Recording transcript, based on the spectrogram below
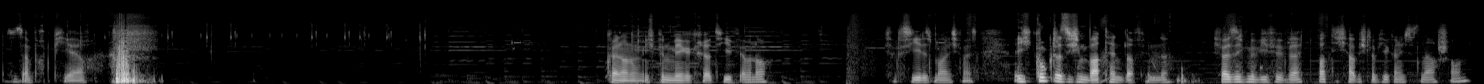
Das ist einfach Pierre. Keine Ahnung, ich bin mega kreativ immer noch. Ich sag das jedes Mal, ich weiß. Ich gucke, dass ich einen Watthändler finde. Ich weiß nicht mehr, wie viel Watt ich habe. Ich glaube, hier kann ich das nachschauen.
